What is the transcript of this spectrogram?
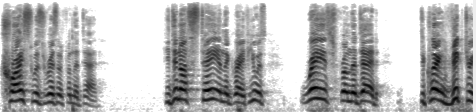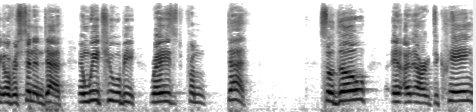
Christ was risen from the dead. He did not stay in the grave. He was raised from the dead, declaring victory over sin and death, and we too will be raised from death. So, though in our decaying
